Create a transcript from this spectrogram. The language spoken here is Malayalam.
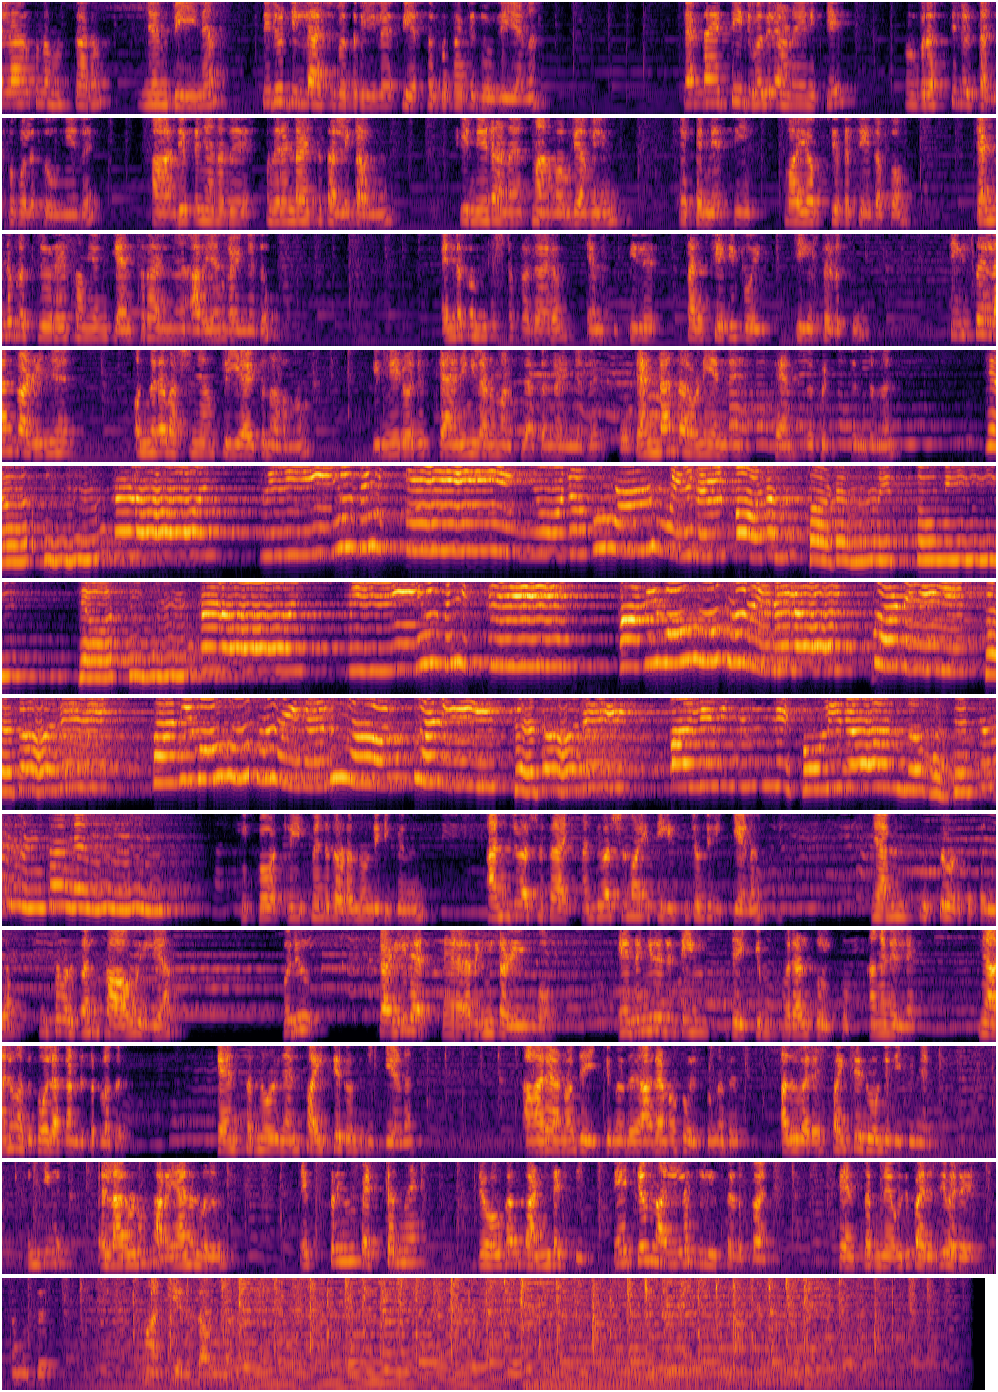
എല്ലാവർക്കും നമസ്കാരം. ഞാൻ ബീന. തിരൂർ ജില്ലാ ആശുപത്രിയിലെ പി എസ് സെക്രട്ടറിയായിട്ട് ജോലി ചെയ്യാണ്. രണ്ടായിരത്തി ഇരുപതിലാണ് എനിക്ക് ബ്രസ്റ്റിൽ ഒരു തടുപ്പ് പോലെ തോന്നിയത്. ആദ്യമൊക്കെ ഞാനത് ഒന്ന് രണ്ടാഴ്ച തള്ളിക്കളഞ്ഞു പിന്നീടാണ് മാമോഗ്രാമിലും F N S C biopsy ഒക്കെ ചെയ്തപ്പോൾ രണ്ട് ബ്രസ്റ്റിൽ ഒരേ സമയം ക്യാൻസർ ആണെന്ന് അറിയാൻ കഴിഞ്ഞത്. എന്റെ സ്വന്തം ഇഷ്ടപ്രകാരം എം സി സിയിൽ തലശ്ശേരി പോയി ചികിത്സ എടുത്തു. ചികിത്സ എല്ലാം കഴിഞ്ഞ് ഒന്നര വർഷം ഞാൻ ഫ്രീ ആയിട്ട് നടന്നു. പിന്നീട് ഒരു സ്കാനിങ്ങിലാണ് മനസ്സിലാക്കാൻ കഴിഞ്ഞത്. രണ്ടാം തവണ എന്നെ ക്യാൻസർ പിടിച്ചിട്ടുണ്ടെന്ന്. രാത്രികളായി ഇപ്പോ ട്രീറ്റ്മെന്റ് തുടർന്നുകൊണ്ടിരിക്കുന്നു. അഞ്ചു വർഷത്തായി അഞ്ചു വർഷമായി ചികിത്സിച്ചുകൊണ്ടിരിക്കുകയാണ്. ഞാൻ വിട്ടു കൊടുത്തിട്ടില്ല. വിട്ടു കൊടുക്കാൻ ഭാവമില്ല ഒരു കളിയിൽ ഇറങ്ങി കഴിയുമ്പോൾ ഏതെങ്കിലും ഒരു ടീം ജയിക്കും ഒരാൾ തോൽക്കും. അങ്ങനെയല്ലേ? ഞാനും അതുപോലെ കണ്ടിട്ടുള്ളത്. ക്യാൻസറിനോട് ഞാൻ ഫൈറ്റ് ചെയ്തുകൊണ്ടിരിക്കുകയാണ്. ആരാണോ ജയിക്കുന്നത് ആരാണോ തോൽക്കുന്നത് അതുവരെ ഫൈറ്റ് ചെയ്തുകൊണ്ടിരിക്കും ഞാൻ. എനിക്ക് എല്ലാവരോടും പറയാനുള്ളത് എത്രയും പെട്ടെന്ന് രോഗം കണ്ടെത്തി ഏറ്റവും നല്ല ചികിത്സ എടുക്കാൻ ക്യാൻസറിനെ ഒരു പരിധി വരെ നമുക്ക് മാറ്റിയെടുക്കാവുന്നതാണ്.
